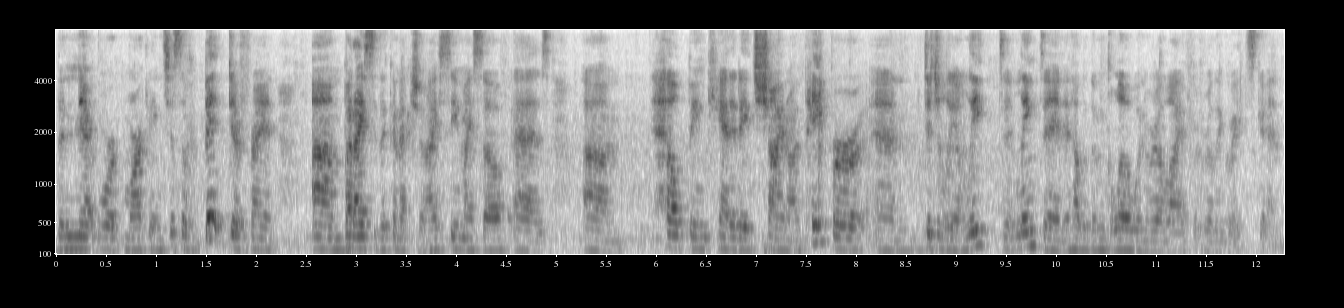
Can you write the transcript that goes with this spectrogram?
the network marketing is just a bit different um, but i see the connection. I see myself as um, helping candidates shine on paper and digitally on LinkedIn, and helping them glow in real life with really great skin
